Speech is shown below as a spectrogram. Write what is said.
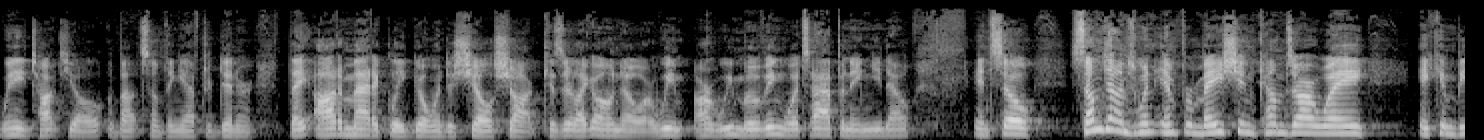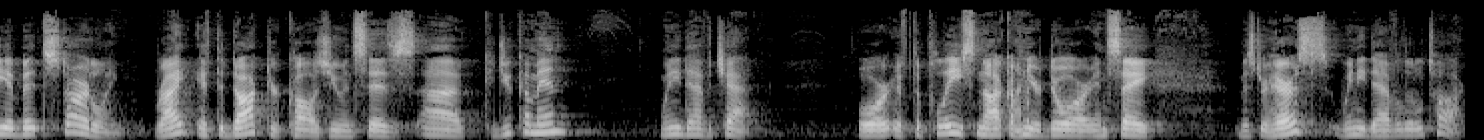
we need to talk to y'all about something after dinner, they automatically go into shell shock because they're like, oh no, are we, are we moving? What's happening? You know? And so sometimes when information comes our way, it can be a bit startling, right? If the doctor calls you and says, uh, Could you come in? We need to have a chat. Or if the police knock on your door and say, Mr. Harris, we need to have a little talk,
